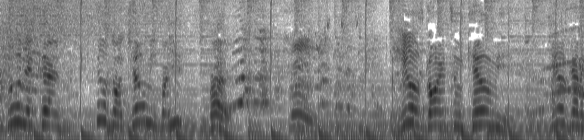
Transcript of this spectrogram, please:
Couldn't doing it because he was gonna kill me, bro. You, bro, bro. He was going to kill me. He was gonna,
